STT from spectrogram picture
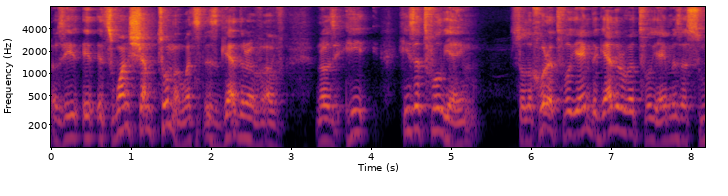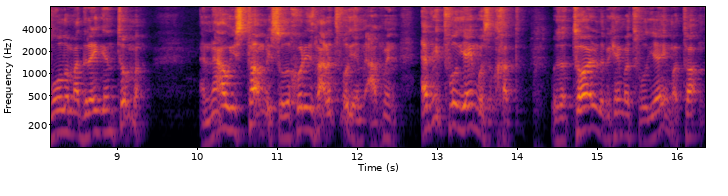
it's one Shem Tuma. What's this gather of, of knows he he's a Tvul Yem. So the Chura Tvul Yem, the gather of a Tvul Yem is a smaller Madregen Tumah and now he's tummy. So the churi is not a tful yem. I mean, every tful yem was a was a Torah that became a tful yem, a tum.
